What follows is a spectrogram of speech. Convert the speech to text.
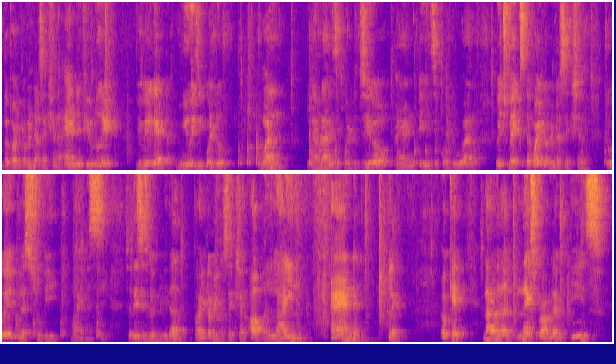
the point of intersection. And if you do it you will get mu is equal to 1 lambda is equal to 0 and t is equal to 1 which makes the point of intersection 2a plus 2b minus c. So this is going to be the point of intersection of a line and plane. Okay. Now the next problem is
